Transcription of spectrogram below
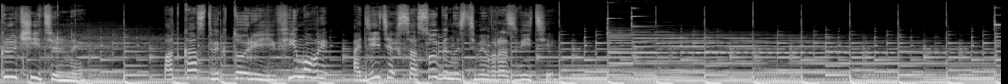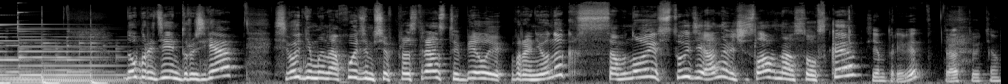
Исключительный. Подкаст Виктории Ефимовой о детях с особенностями в развитии. Добрый день, друзья! Сегодня мы находимся в пространстве «Белый вороненок». Со мной в студии Анна Вячеславовна Осовская. Всем привет! Здравствуйте!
